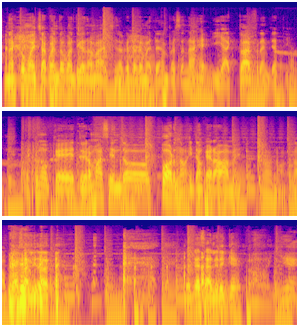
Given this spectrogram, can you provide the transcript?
No es como echar cuento contigo normal, sino que tengo que meter en personaje y actuar frente a ti. Es como que estuviéramos haciendo porno y tengo que grabarme. No, no, no puedo salir. tengo que salir y que. Oh, yeah.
